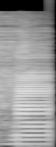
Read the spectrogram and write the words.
hmm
